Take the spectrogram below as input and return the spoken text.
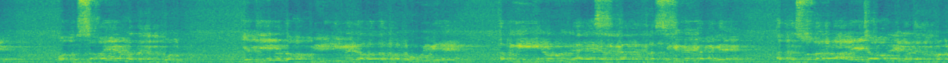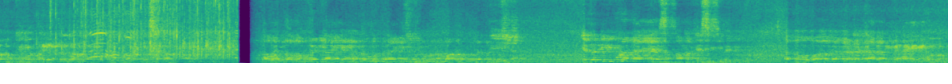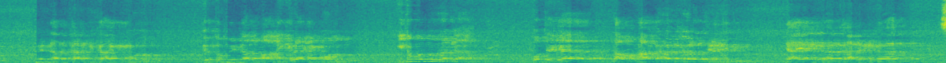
ಒಂದು ಸಮಯವನ್ನು ತೆಗೆದುಕೊಂಡು ಎಲ್ಲೇನು ತಮ್ಮ ಬೇಡಿಕೆಗಳಿದಾವ ತಮ್ಮ ನೋವಿಗೆ ತಮಗೆ ಏನೋ ಒಂದು ನ್ಯಾಯ ಸರ್ಕಾರದಿಂದ ಸಿಗಬೇಕಾಗಿದೆ, ಅದರ ಸ್ವತಃ ನಾವೇ ಜವಾಬ್ದಾರಿಯನ್ನು ತೆಗೆದುಕೊಂಡು ಮುಖ್ಯಮಂತ್ರಿಗಳನ್ನು ನಾವೆಲ್ಲ ಒಗ್ಗಟ್ಟಾಗಿ ಅಣ್ಣ ತಮ್ಮಂದರಾಗಿ ಜೀವನವನ್ನು ಮಾಡುವಂಥ ದೇಶ. ಎಲ್ಲರಿಗೂ ಕೂಡ ನ್ಯಾಯ ಸಮಾನತೆ ಸಿಗಬೇಕು. ಅದು ಕನ್ನಡ ಕಾರ್ಮಿಕನಾಗಿರ್ಬೋದು, ಬೆಂಡಾದ ಕಾರ್ಮಿಕ ಆಗಿರ್ಬೋದು ಇವತ್ತು ಬೇಕಾದ ಮಾಲೀಕರಾಗಿರ್ಬೋದು ಇದು ಒಂದು ರಂಗ. ಬಹುತೇಕ ನಾವು ನಾಲ್ಕು ರಂಗಗಳನ್ನು ಹೇಳ್ತೀವಿ. ನ್ಯಾಯಾಂಗ ಕಾರ್ಯಾಂಗ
